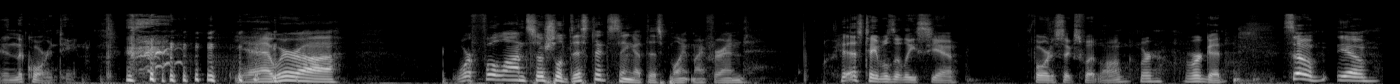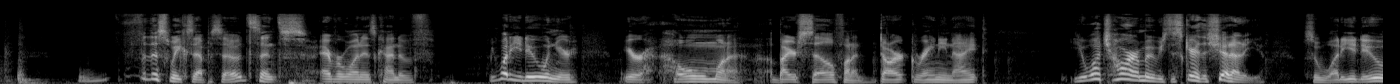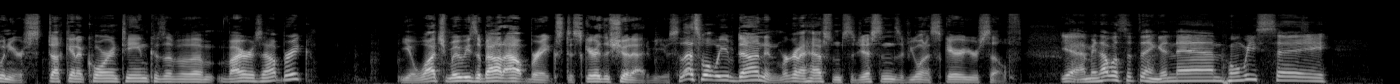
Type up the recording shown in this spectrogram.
in the quarantine. yeah, we're uh we're full on social distancing at this point, my friend. Yeah, this table's at least, yeah, four to six foot long. We're we're good. So, you know, for this week's episode, since everyone is kind of what do you do when you're you're home on a by yourself on a dark, rainy night? You watch horror movies to scare the shit out of you. So what do you do when you're stuck in a quarantine because of a virus outbreak? You watch movies about outbreaks to scare the shit out of you. So that's what we've done, and we're gonna have some suggestions if you want to scare yourself. Yeah, I mean that was the thing. And then when we say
